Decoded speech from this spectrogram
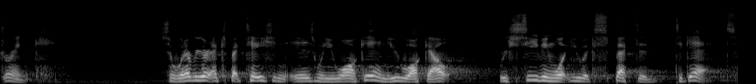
drink. So, whatever your expectation is when you walk in, you walk out receiving what you expected to get.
